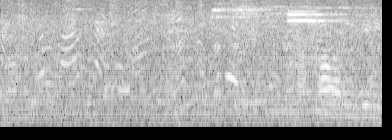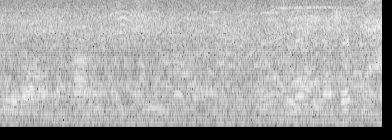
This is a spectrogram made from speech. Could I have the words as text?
ஜெபிப்போம் அவர் இங்கே நிற்குதுடா ஆ பேசுகிறேன்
